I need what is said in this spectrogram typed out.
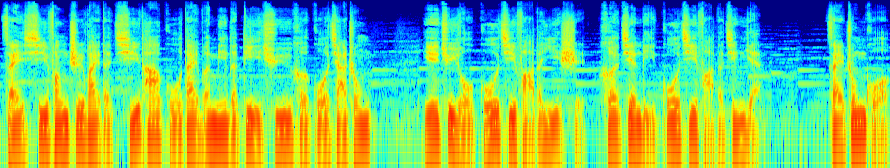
在西方之外的其他古代文明的地区和国家中，也具有国际法的意识和建立国际法的经验。在中国，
